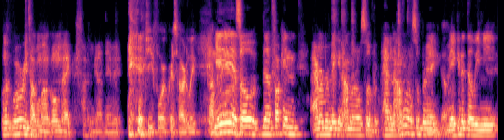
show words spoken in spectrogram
what, what were we talking about? Going back, fucking goddamn it. G4 Chris Hardwick. on Yeah, yeah, yeah. So the fucking I remember making Amoroso having an Amoroso There you making a deli meat.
